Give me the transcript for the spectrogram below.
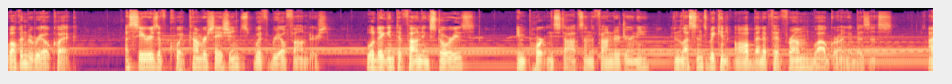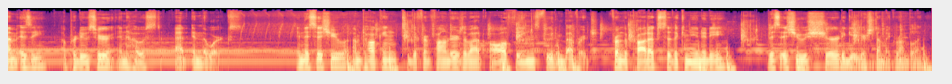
Welcome to Real Quick, a series of quick conversations with real founders. We'll dig into founding stories, important stops on the founder journey, and lessons we can all benefit from while growing a business. I'm Izzy, a producer and host at In the Works. In this issue, I'm talking to different founders about all things food and beverage. From the products to the community, this issue is sure to get your stomach rumbling.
